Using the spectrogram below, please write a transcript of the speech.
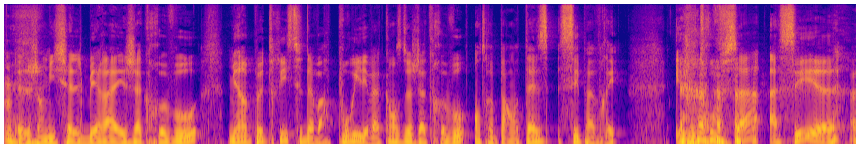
euh, Jean-Michel Béra et Jacques Revaux, mais un peu triste d'avoir pourri les vacances de Jacques Revaux, entre parenthèses, c'est pas vrai. Et je trouve ça assez, euh, Ah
